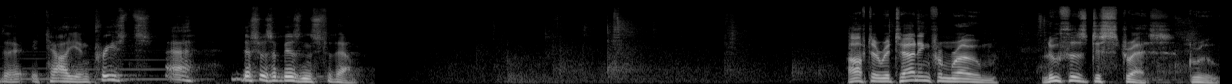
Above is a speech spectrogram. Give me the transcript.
The Italian priests, eh, this was a business to them. After returning from Rome, Luther's distress grew.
